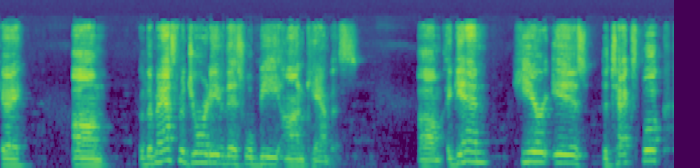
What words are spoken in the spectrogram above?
Okay. Um, the mass majority of this will be on Canvas. Um, again, here is the textbook.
